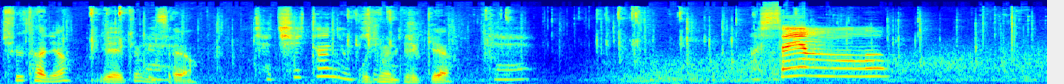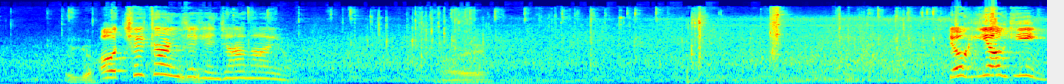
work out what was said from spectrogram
7탄이요? 예, 좀 네. 있어요. 제 7탄이 오시면 없어가지고. 드릴게요. 네. 왔어요. 여기요. 어, 7탄 이제 괜찮아요. 아, 예. 여기 여기.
